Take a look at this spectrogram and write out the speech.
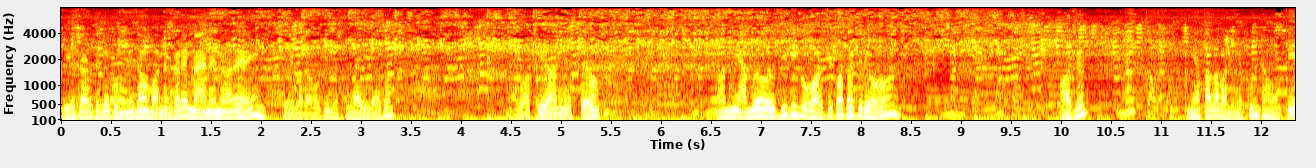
भेटारतिर घुम्नु जाउँ भनेको अरे मानेन अरे है त्यही भएर हो कि जस्तो लागिरहेछ। अब के भने यस्तै हो। अनि हाम्रो दिदीको घर चाहिँ कतातिर हो? हजुर? यहाँ तल भनेको कुन ठाउँ हो? के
